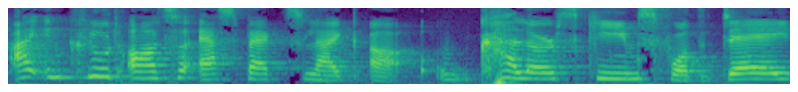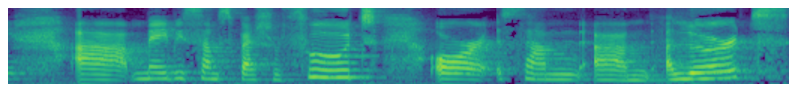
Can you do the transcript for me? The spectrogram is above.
I include also aspects like uh, color schemes for the day, uh, maybe some special food or some um, alerts.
